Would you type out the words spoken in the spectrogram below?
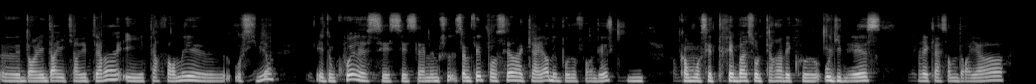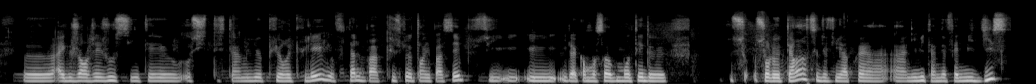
euh, dans les derniers tiers du terrain et performer aussi bien. Et donc, ouais, c'est la même chose. Ça me fait penser à la carrière de Bruno Fernandes qui commençait très bas sur le terrain avec euh, avec la Sampdoria. Euh, avec Georges Jesus, c'était aussi c'était un milieu plus reculé. Au final, bah, plus le temps est passé, plus il, il, il a commencé à augmenter de, sur, le terrain. C'est devenu après un, un limite un 9,5, 10.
